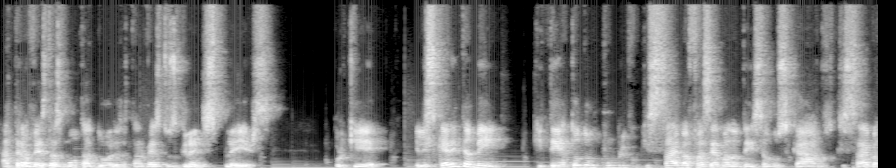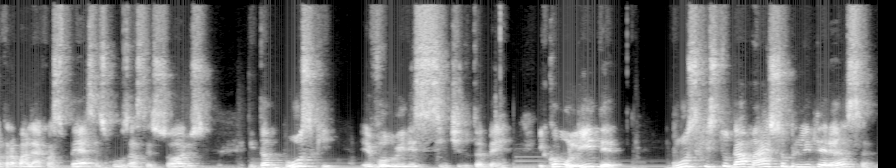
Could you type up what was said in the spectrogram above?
através das montadoras, através dos grandes players? Porque eles querem também que tenha todo um público que saiba fazer a manutenção dos carros, que saiba trabalhar com as peças, com os acessórios. Então busque evoluir nesse sentido também. E como líder, busque estudar mais sobre liderança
